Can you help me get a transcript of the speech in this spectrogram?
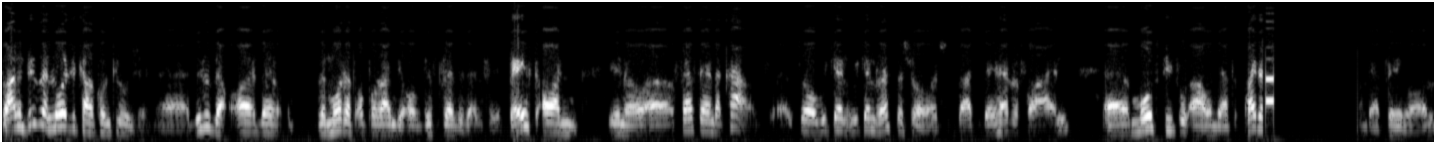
So I mean, this is a logical conclusion. Uh, this is the uh, the the modus operandi of this presidency, based on you know uh, first-hand accounts. Uh, so we can we can rest assured that they have a file. Uh, most people are on their quite a, on their payroll.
